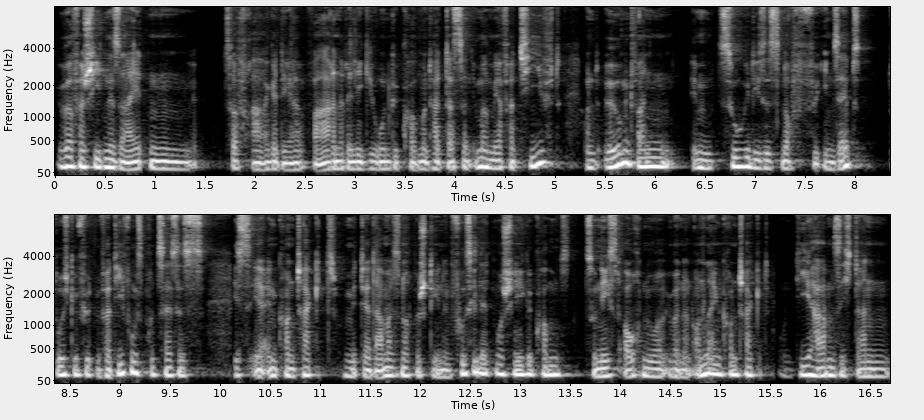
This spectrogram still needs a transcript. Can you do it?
über verschiedene Seiten zur Frage der wahren Religion gekommen und hat das dann immer mehr vertieft und irgendwann im Zuge dieses noch für ihn selbst durchgeführten Vertiefungsprozesses ist er in Kontakt mit der damals noch bestehenden Fusilet-Moschee gekommen, zunächst auch nur über einen Online-Kontakt. Und die haben sich dann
